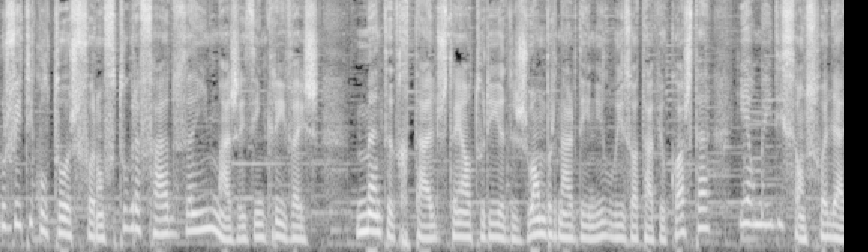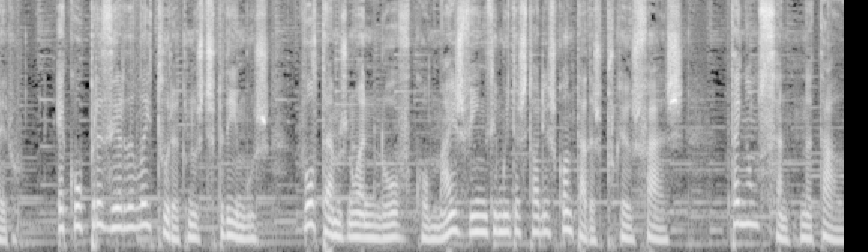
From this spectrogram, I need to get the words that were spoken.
os viticultores foram fotografados em imagens incríveis. Manta de Retalhos tem a autoria de João Bernardini e Luís Otávio Costa e é uma edição soalheiro é com o prazer da leitura que nos despedimos. Voltamos no ano novo com mais vinhos e muitas histórias contadas por quem os faz. Tenham um santo Natal!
